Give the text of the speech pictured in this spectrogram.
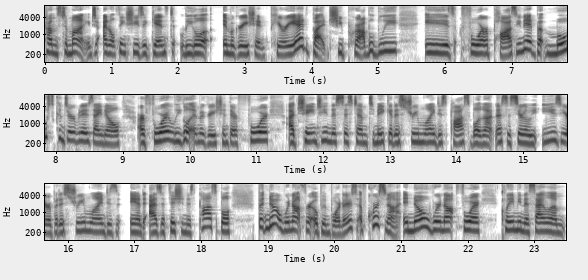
comes to mind. I don't think she's against legal immigration, period, but she probably is for pausing it. But most conservatives I know are for legal immigration. They're for uh, changing the system to make it as streamlined as possible, not necessarily easier, but as streamlined as, and as efficient as possible. But no, we're not for open borders. Of course not. And no, we're not for claiming asylum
